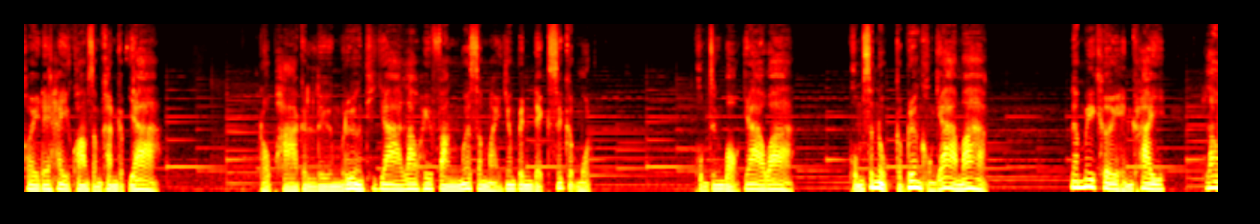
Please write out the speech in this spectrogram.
ค่อยได้ให้ความสำคัญกับย่า เราพากันลืมเรื่องที่ย่าเล่าให้ฟังเมื่อสมัยยังเป็นเด็กเสียเกือบหมด ผมจึงบอกย่าว่า ผมสนุกกับเรื่องของย่ามาก และไม่เคยเห็นใครเล่า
